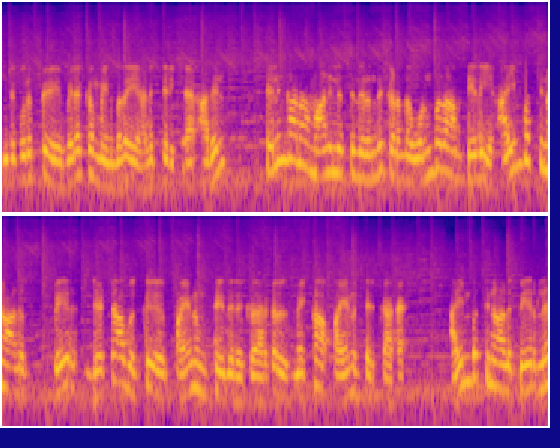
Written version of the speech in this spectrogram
இது குறித்து விளக்கம் என்பதை அளித்திருக்கிறார். அதில் தெலுங்கானா மாநிலத்திலிருந்து கடந்த ஒன்பதாம் தேதி ஐம்பத்தி நாலு பேர் ஜெட்டாவுக்கு பயணம் செய்திருக்கிறார்கள். மெக்கா பயணத்திற்காக. ஐம்பத்தி நாலு பேர்ல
